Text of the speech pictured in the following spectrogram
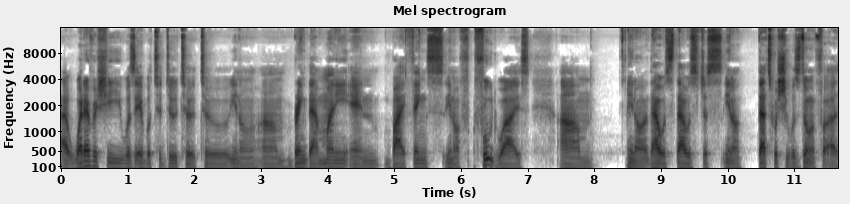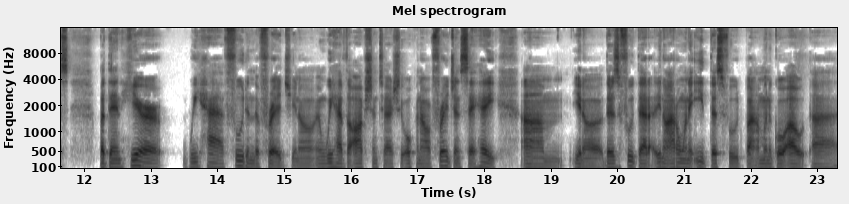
uh, whatever she was able to do to to you know um, bring that money and buy things you know f- food wise um, you know that was that was just you know that's what she was doing for us but then here we have food in the fridge, you know, and we have the option to actually open our fridge and say, hey, um, you know, there's food that, you know, I don't want to eat this food, but I'm going to go out, uh,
